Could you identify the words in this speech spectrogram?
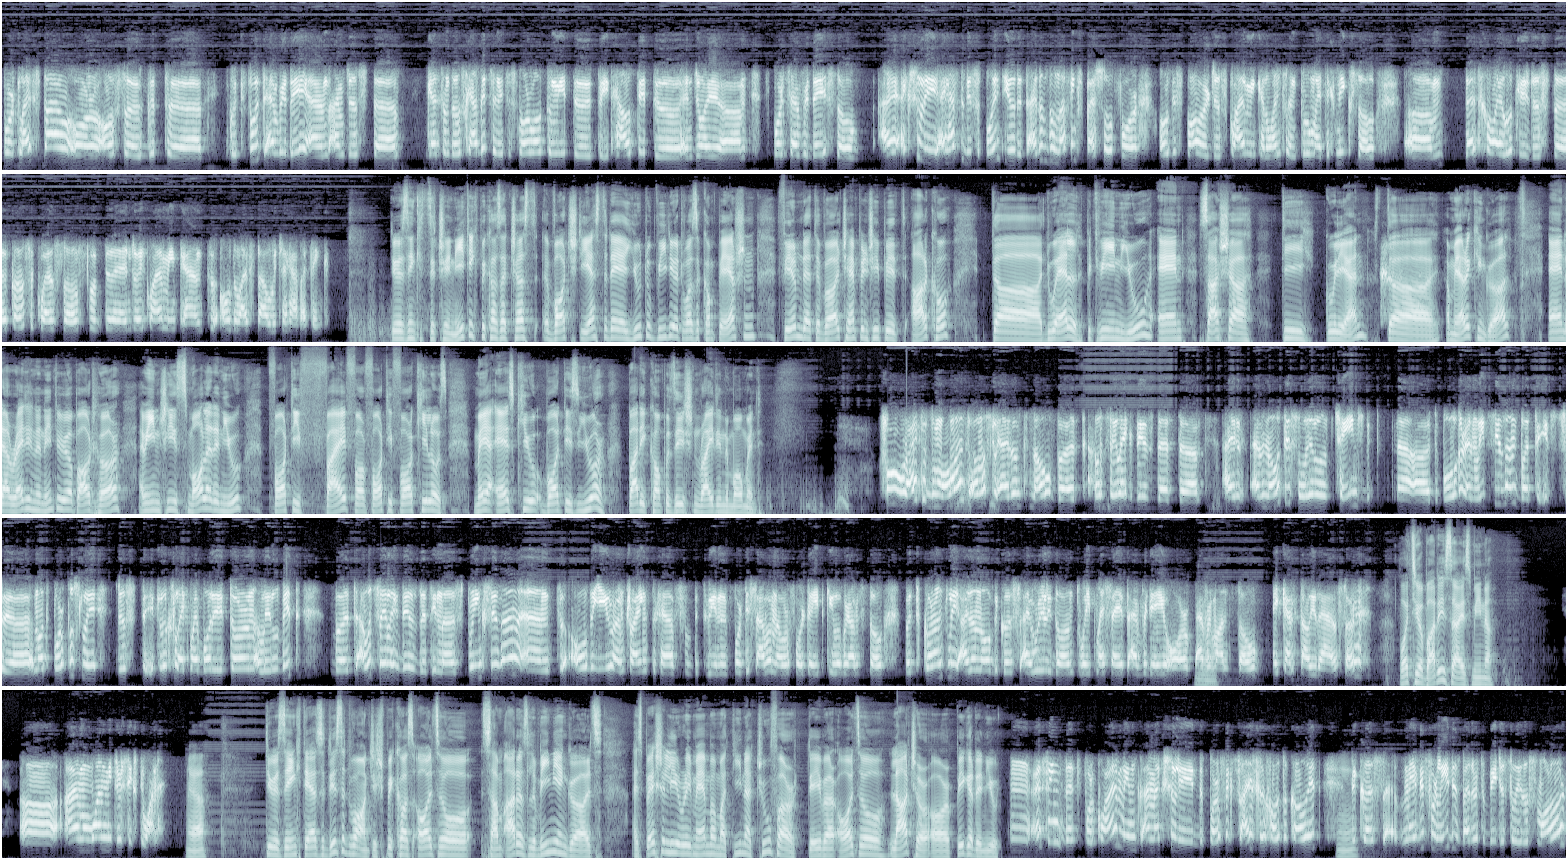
sport lifestyle, or also good, uh, good food every day, and I'm just. Uh, get on those habits and it is normal to me to, to eat healthy to enjoy um, sports every day so I actually I have to disappoint you that I don't do nothing special for all this power, just climbing and want to improve my technique. So um, that's how I look is just a consequence of that I enjoy climbing and all the lifestyle which I have. I think. Do you think it's a genetic? Because I just watched yesterday a YouTube video. It was a comparison filmed at the World Championship at Arco. The duel between you and Sasha the Gulian, the American girl, and I read in an interview about her. I mean, she's smaller than you, 45 or 44 kilos. May I ask you, what is your body composition right in the moment? For right at the moment, honestly, I don't know, but I would say like this that uh, I, I've noticed a little change between uh, the boulder and lead season, but it's uh, not purposely. Just it looks like my body turned a little bit. But I would say like this that in the spring season and all the year I'm trying to have between 47 or 48 kilograms. So, but currently I don't know because I really don't weigh myself every day or every month. So I can't tell you the answer. What's your body size, Mina? Uh, I'm one meter sixty-one. Yeah do you think there's a disadvantage because also some other Slovenian girls, especially remember Martina Čufar, they were also larger or bigger than you? Mm, I think that for climbing, I'm actually the perfect size, how to call it, mm. because uh, maybe for lead it's better to be just a little smaller,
